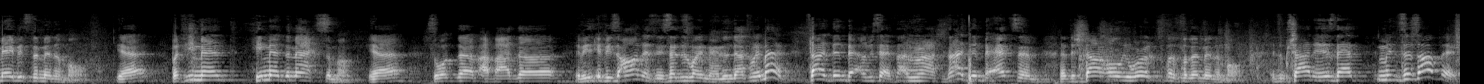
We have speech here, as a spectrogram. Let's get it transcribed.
maybe it's the minimal, yeah. But he meant he meant the maximum, yeah. So what the the if, he, if he's honest and he said this is what he meant, then that's what he meant. It's not a din be- we said it's not Rashi. It's not a din be'etzim that the star only works for, for the minimal. The pshat is that it's a suffix.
